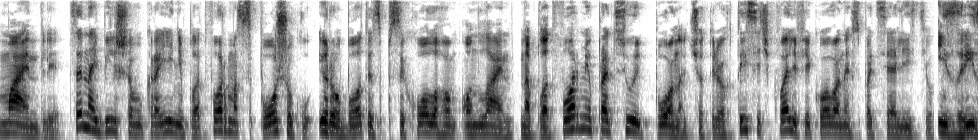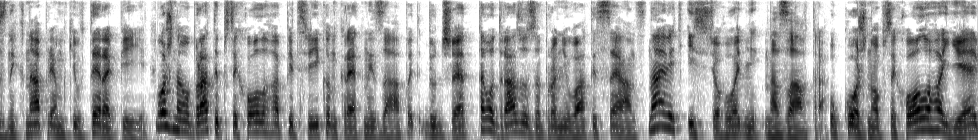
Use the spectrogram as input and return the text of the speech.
Mindly. Це найбільша в Україні платформа з пошуку і роботи з психологом онлайн. На платформі працюють понад 4 тисяч кваліфікованих спеціалістів із різних напрямків терапії. Можна обрати психолога під свій конкретний запит, бюджет та одразу забронювати сеанс, навіть із сьогодні на завтра. У кожного психолога є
